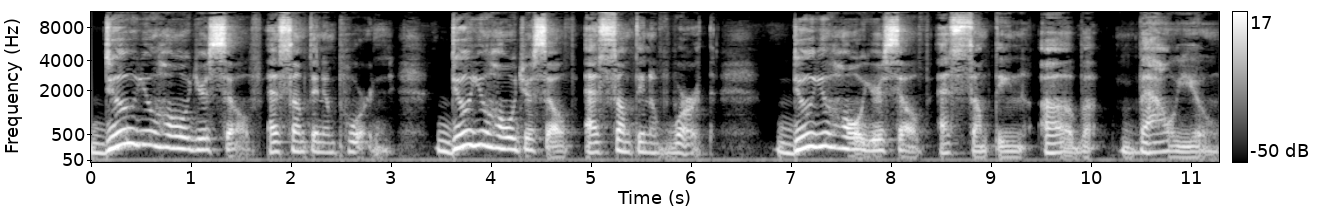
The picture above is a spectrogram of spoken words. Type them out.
Do you hold yourself as something important? Do you hold yourself as something of worth? Do you hold yourself as something of value?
